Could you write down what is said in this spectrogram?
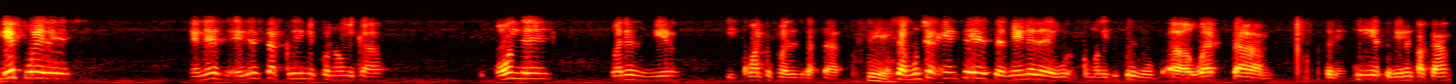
qué puedes en, es, en esta clima económica, dónde puedes vivir y cuánto puedes gastar? Sí, O sea, mucha gente se viene de, como dijiste, uh, West um, se vienen para acá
